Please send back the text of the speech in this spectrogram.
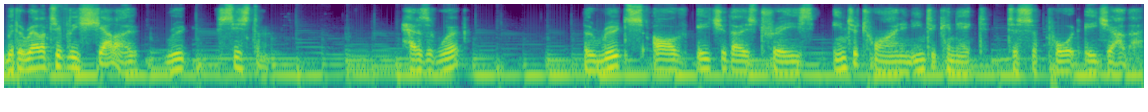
with a relatively shallow root system. How does it work? The roots of each of those trees intertwine and interconnect to support each other.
